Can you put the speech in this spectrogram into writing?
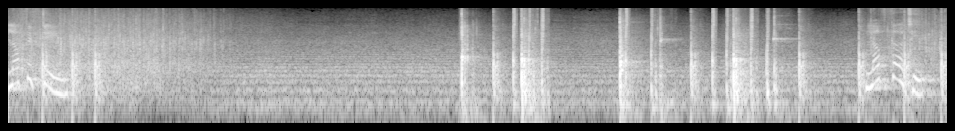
Love 15. Love 30.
